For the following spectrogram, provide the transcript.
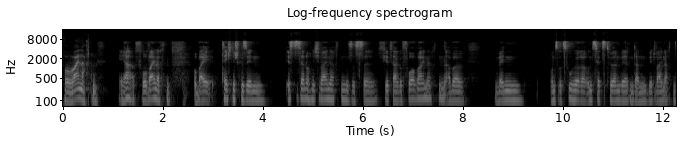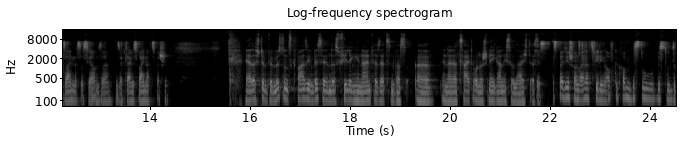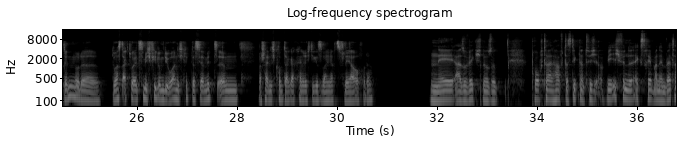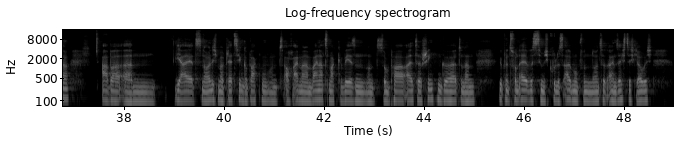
Frohe Weihnachten. Ja, frohe Weihnachten. Wobei technisch gesehen ist es ja noch nicht Weihnachten, es ist äh, vier Tage vor Weihnachten, aber wenn unsere Zuhörer uns jetzt hören werden, dann wird Weihnachten sein. Das ist ja unser, unser kleines Weihnachtsspecial. Ja, das stimmt. Wir müssen uns quasi ein bisschen in das Feeling hineinversetzen, was äh, in einer Zeit ohne Schnee gar nicht so leicht ist. ist. Ist bei dir schon Weihnachtsfeeling aufgekommen? Bist du, bist du drin oder du hast aktuell ziemlich viel um die Ohren? Ich krieg das ja mit. Ähm, wahrscheinlich kommt da gar kein richtiges Weihnachtsflair auf, oder? Nee, also wirklich nur so bruchteilhaft. Das liegt natürlich, wie ich finde, extrem an dem Wetter. Aber ähm, ja, jetzt neulich mal Plätzchen gebacken und auch einmal am Weihnachtsmarkt gewesen und so ein paar alte Schinken gehört und dann übrigens von Elvis, ziemlich cooles Album von 1961, glaube ich.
